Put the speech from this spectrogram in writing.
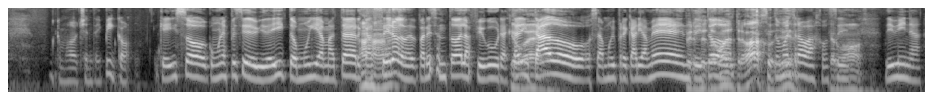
como de ochenta y pico, que hizo como una especie de videíto muy amateur, Ajá. casero, donde aparecen todas las figuras. Qué Está bueno. editado, o sea, muy precariamente Pero y se todo. tomó el trabajo, Se tomó el trabajo, Qué sí. Divina.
